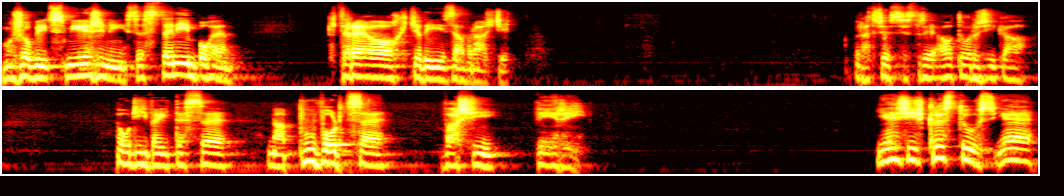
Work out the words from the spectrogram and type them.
Můžou být smíření se stejným Bohem, kterého chtěli zavraždit. Bratři, sestry, autor říká, podívejte se na původce vaší víry. Ježíš Kristus je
